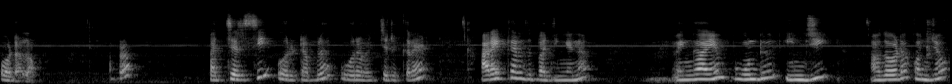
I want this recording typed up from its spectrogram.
போடலாம். அப்புறம் பச்சரிசி ஒரு டம்ளர் ஊற வச்சுருக்கிறேன். அரைக்கிறது பார்த்திங்கன்னா வெங்காயம் பூண்டு இஞ்சி அதோட கொஞ்சம்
